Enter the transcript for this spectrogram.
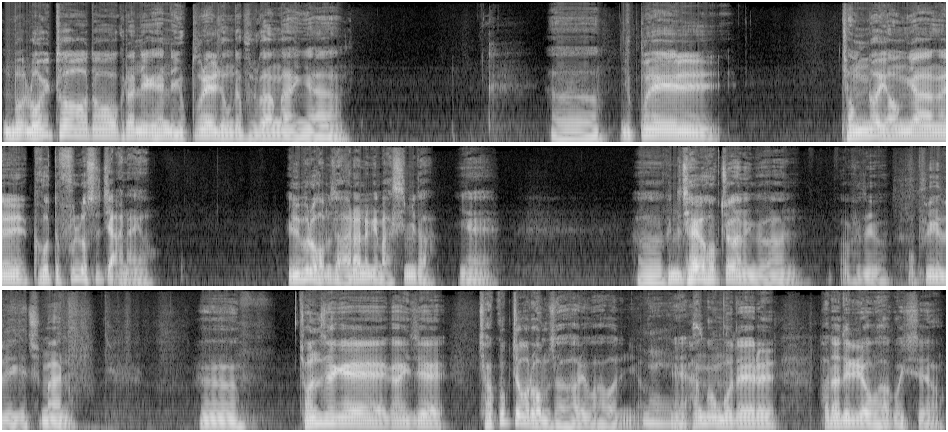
뭐, 로이터도 그런 얘기 했는데 6분의 1 정도 불과한 거 아니냐. 어, 6분의 1 정도의 역량을 그것도 풀로 쓰지 않아요. 일부러 검사 안 하는 게 맞습니다. 예. 어, 근데 제가 걱정하는 건, 앞에도 오프닝에도 얘기했지만, 그, 전 세계가 이제 적극적으로 검사하려고 하거든요. 네. 예, 한국 모델을 받아들이려고 하고 있어요.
